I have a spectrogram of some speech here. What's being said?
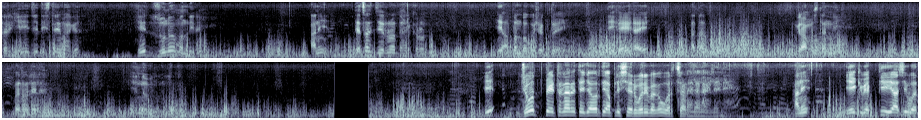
तर हे जे दिसतंय मागं हे जुनं मंदिर आहे. आणि त्याचा जीर्णोद्धार करून हे आपण बघू शकतोय ते हे आहे आता ग्रामस्थांनी बनवलेलं हे नवीन मंदिर हे ज्योत पेटणारे त्याच्यावरती आपली शर्वरी बघा वर चढायला लागलेली. आहे आणि एक व्यक्ती अशी वर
